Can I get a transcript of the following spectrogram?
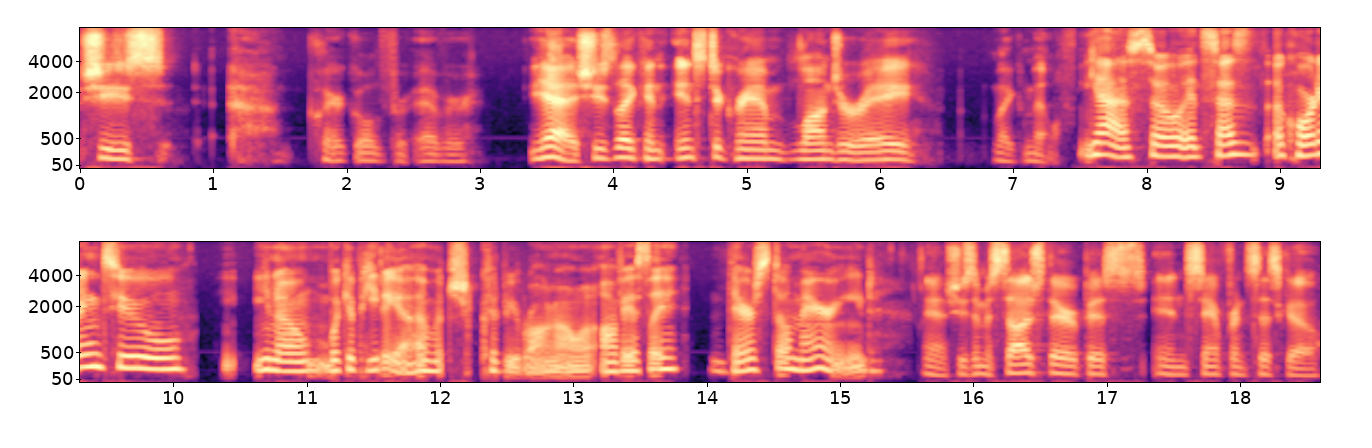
she's Claire Gold forever. Yeah, she's like an Instagram lingerie like MILF. Yeah, so it says according to you know Wikipedia, which could be wrong, obviously, they're still married. Yeah, she's a massage therapist in San Francisco.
